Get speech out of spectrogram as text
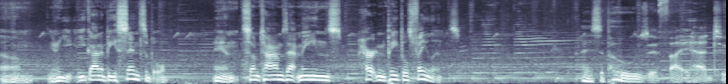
Um, you know, you, you got to be sensible. And sometimes that means hurting people's feelings. I suppose if I had to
